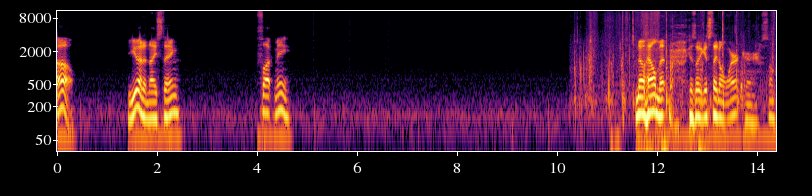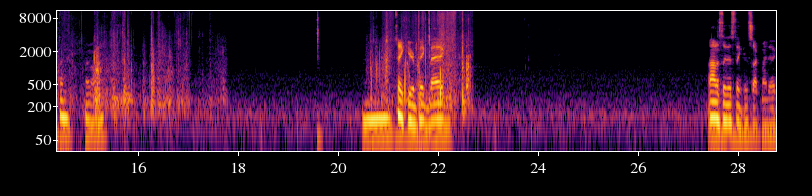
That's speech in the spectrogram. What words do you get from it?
Oh. You had a nice thing. Fuck me. No helmet, because I guess they don't work or something. I don't know. Take your big bag. Honestly, this thing can suck my dick.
